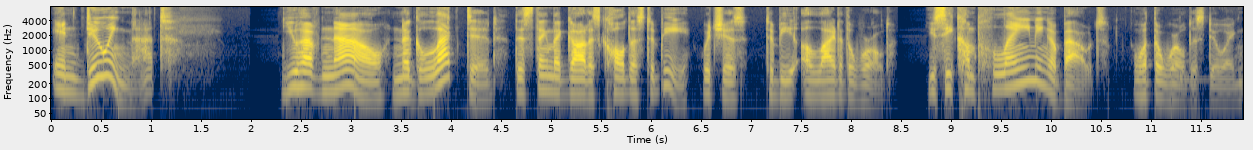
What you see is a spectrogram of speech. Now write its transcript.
in doing that, you have now neglected this thing that God has called us to be, which is to be a light of the world. You see, complaining about what the world is doing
